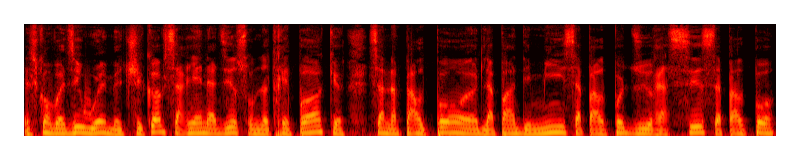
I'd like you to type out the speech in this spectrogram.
Est-ce qu'on va dire ouais, mais Tchekhov, ça n'a rien à dire sur notre époque, ça ne parle pas euh, de la pandémie, ça parle pas du racisme, ça parle pas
